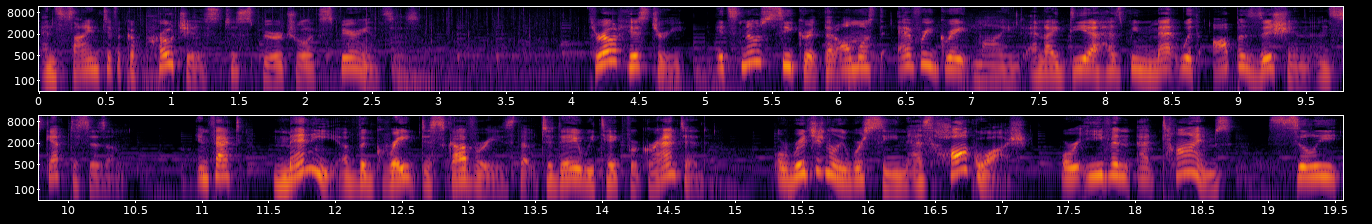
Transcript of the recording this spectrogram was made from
and scientific approaches to spiritual experiences. Throughout history, it's no secret that almost every great mind and idea has been met with opposition and skepticism. In fact, many of the great discoveries that today we take for granted originally were seen as hogwash or even at times, silly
